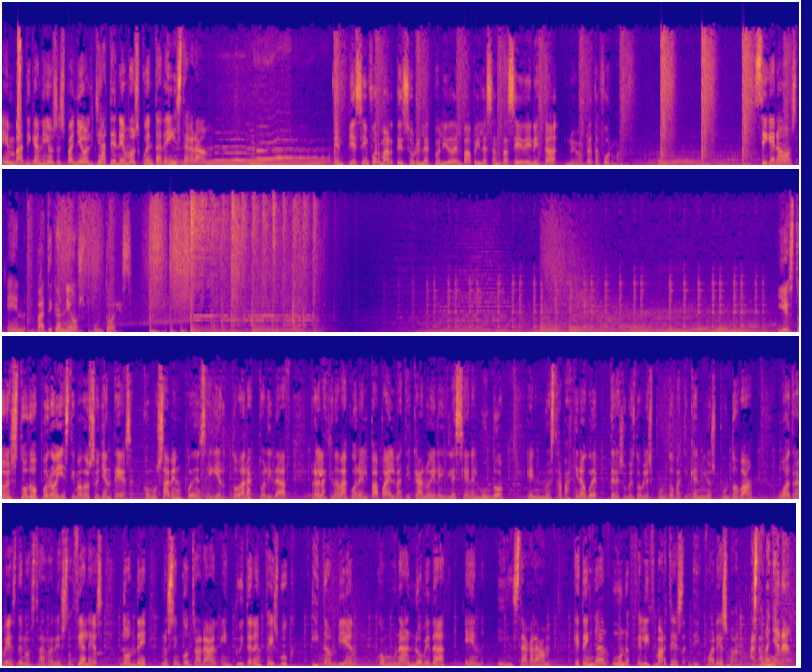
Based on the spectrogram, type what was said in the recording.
En Vatican News Español ya tenemos cuenta de Instagram. Empieza a informarte sobre la actualidad del Papa y la Santa Sede en esta nueva plataforma. Síguenos en vaticannews.es. Y esto es todo por hoy, estimados oyentes. Como saben, pueden seguir toda la actualidad relacionada con el Papa, el Vaticano y la Iglesia en el mundo en nuestra página web www.vaticannews.va o a través de nuestras redes sociales, donde nos encontrarán en Twitter, en Facebook y también como una novedad en Instagram. Que tengan un feliz martes de Cuaresma. Hasta mañana.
